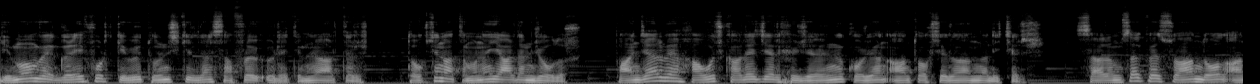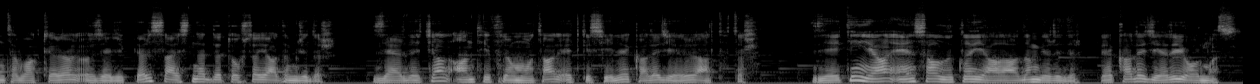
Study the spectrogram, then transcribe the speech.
Limon ve greyfurt gibi turunçgiller safra üretimini artırır. Toksin atımına yardımcı olur. Pancar ve havuç karaciğer hücrelerini koruyan antioksidanlar içerir. Sarımsak ve soğan doğal antibakteriyel özellikleri sayesinde detoksa yardımcıdır. Zerdeçal antiinflamatuar etkisiyle karaciğeri rahatlatır. Zeytinyağı en sağlıklı yağlardan biridir ve karaciğeri yormaz.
